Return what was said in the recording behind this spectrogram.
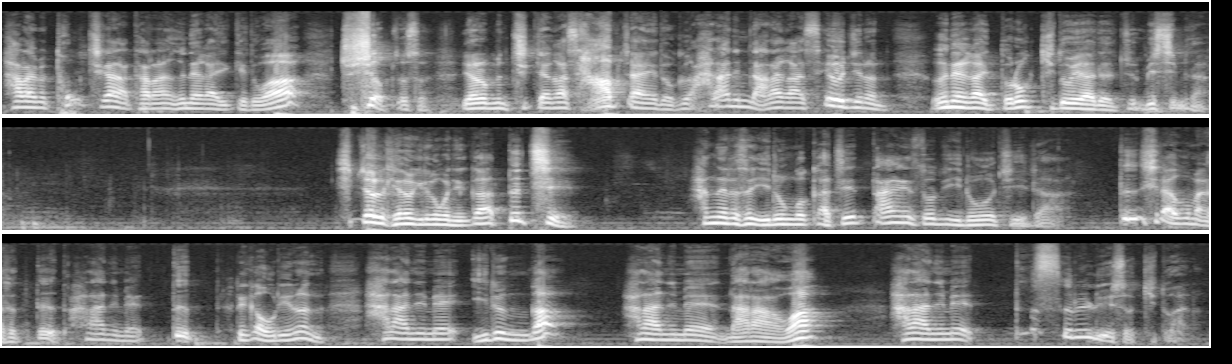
하나님의 통치가 나타나는 은혜가 있게 도와 주시옵소서. 여러분 직장과 사업장에도 그 하나님 나라가 세워지는 은혜가 있도록 기도해야 될 줄 믿습니다. 10절 계속 읽어보니까 뜻이 하늘에서 이룬 것 같이 땅에서도 이루어지리라. 뜻이라고 말해서 뜻, 하나님의 뜻. 그러니까 우리는 하나님의 이름과 하나님의 나라와 하나님의 뜻을 위해서 기도하는 거예요.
